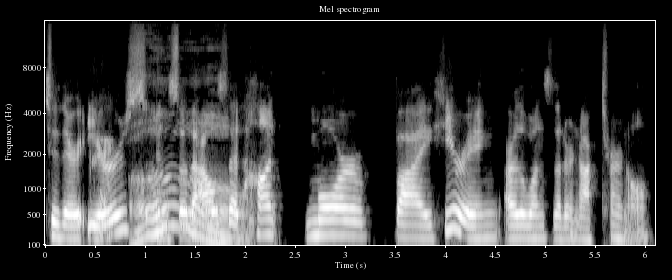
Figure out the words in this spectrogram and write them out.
to their ears. And so the owls that Oh. hunt more by hearing are the ones that are nocturnal.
